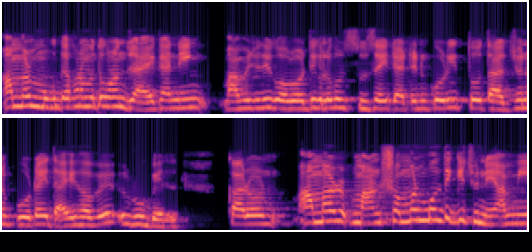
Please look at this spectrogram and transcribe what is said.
আমার মুখ দেখানোর মতো কোনো জায়গা নেই। আমি যদি গর্ভবতী কোনো সুসাইড অ্যাটেন্ড করি তো তার জন্য পুরোটাই দায়ী হবে রুবেল। কারণ আমার মান সম্মান বলতে কিছু নেই। আমি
